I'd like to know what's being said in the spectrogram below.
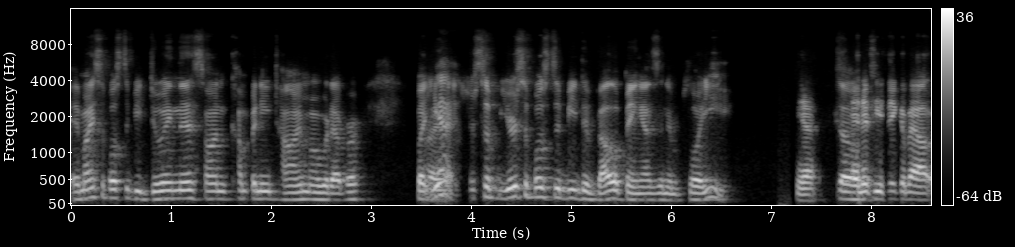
Am i supposed to be doing this on company time or whatever? But right. yeah you're, you're supposed to be developing as an employee. Yeah. So and if you think about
